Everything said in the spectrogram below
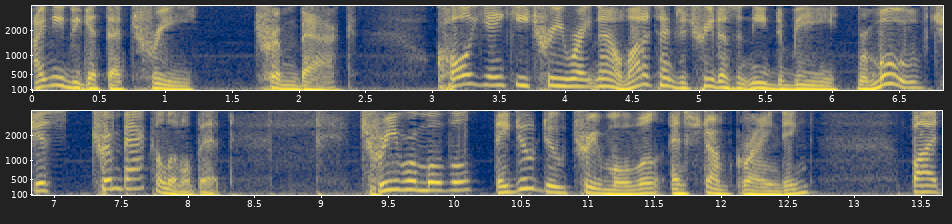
I need to get that tree trimmed back, call Yankee Tree right now. A lot of times a tree doesn't need to be removed, just trim back a little bit. Tree removal, they do do tree removal and stump grinding, but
